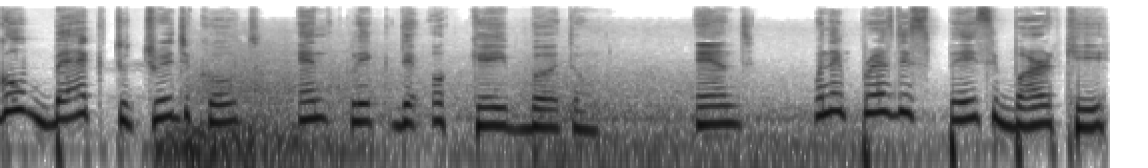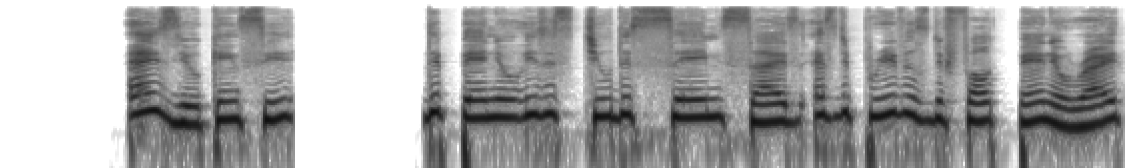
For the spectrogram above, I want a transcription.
go back to 3D Coat and click the OK button. And when I press the space bar key, as you can see, the panel is still the same size as the previous default panel, right?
